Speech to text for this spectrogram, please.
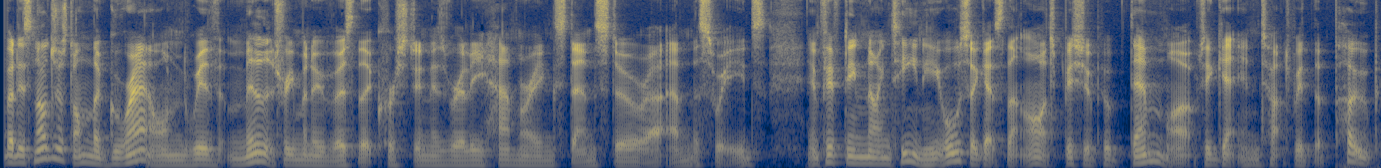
But it's not just on the ground with military maneuvers that Christian is really hammering Sten Sture and the Swedes. In 1519, he also gets the Archbishop of Denmark to get in touch with the Pope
